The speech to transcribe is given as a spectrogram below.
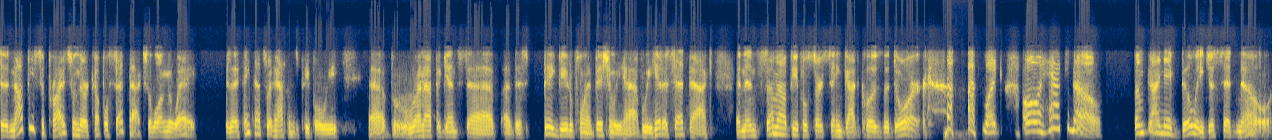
to not be surprised when there are a couple setbacks along the way, because I think that's what happens. People we uh, run up against uh, uh, this big, beautiful ambition we have. We hit a setback, and then somehow people start saying, "God closed the door." I'm like, oh heck no! Some guy named Billy just said no,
